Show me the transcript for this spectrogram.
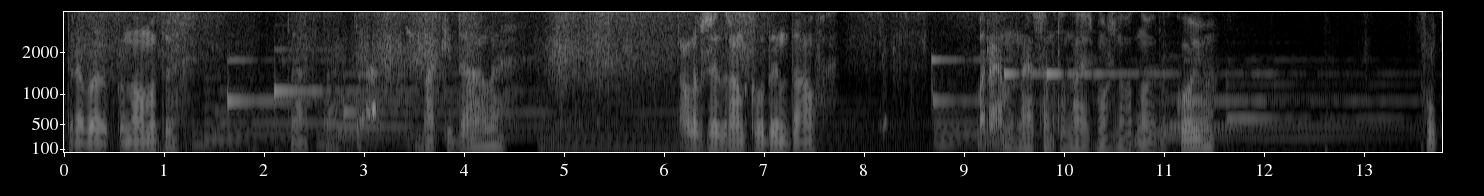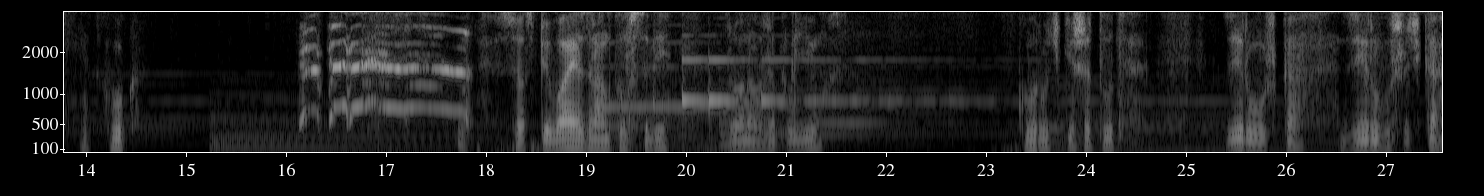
Треба економити. Так, так, так. Накидали. Але вже зранку один дав. Беремо, несемо, то навіть можна одною рукою. Фук, фук, фук. Все, співає зранку в селі. Жора вже поїв. Курочки ще тут. Зірушка, зірушечка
